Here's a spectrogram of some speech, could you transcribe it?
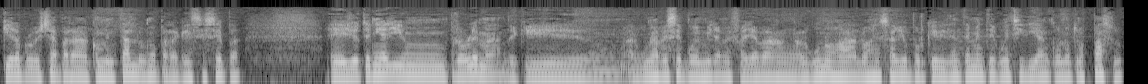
quiero aprovechar para comentarlo, ¿no? Para que se sepa. Eh, yo tenía allí un problema de que mm, algunas veces, pues mira, me fallaban algunos a los ensayos porque evidentemente coincidían con otros pasos,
